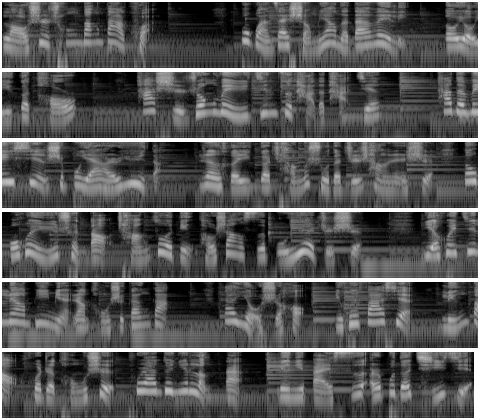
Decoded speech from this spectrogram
老是充当大款，不管在什么样的单位里，都有一个头儿，他始终位于金字塔的塔尖，他的威信是不言而喻的。任何一个成熟的职场人士都不会愚蠢到常做顶头上司不悦之事。也会尽量避免让同事尴尬，但有时候你会发现，领导或者同事突然对你冷淡，令你百思而不得其解。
